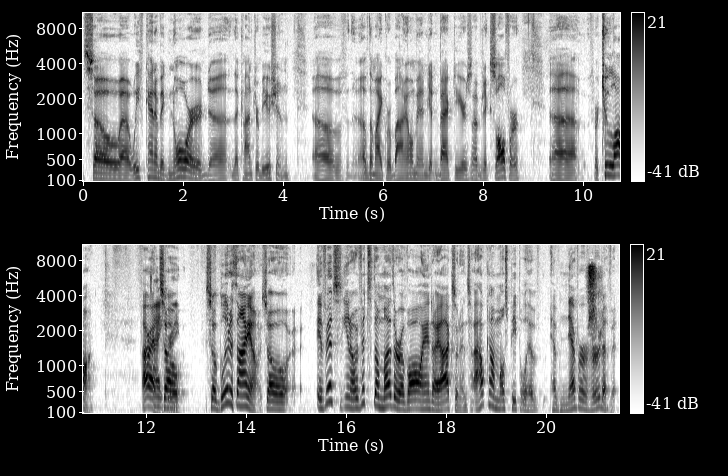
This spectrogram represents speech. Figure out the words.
So uh, we've kind of ignored uh, the contribution of, of the microbiome and getting back to your subject, sulfur, uh, for too long. All right, I so agree. so glutathione. So if it's you know if it's the mother of all antioxidants, how come most people have have never heard of it?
